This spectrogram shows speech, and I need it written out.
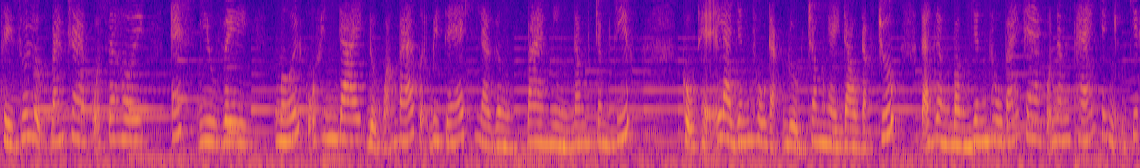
thì số lượng bán ra của xe hơi SUV mới của Hyundai được quảng bá bởi BTS là gần 3.500 chiếc. Cụ thể là doanh thu đạt được trong ngày đầu đặt trước đã gần bằng doanh thu bán ra của 5 tháng cho những chiếc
